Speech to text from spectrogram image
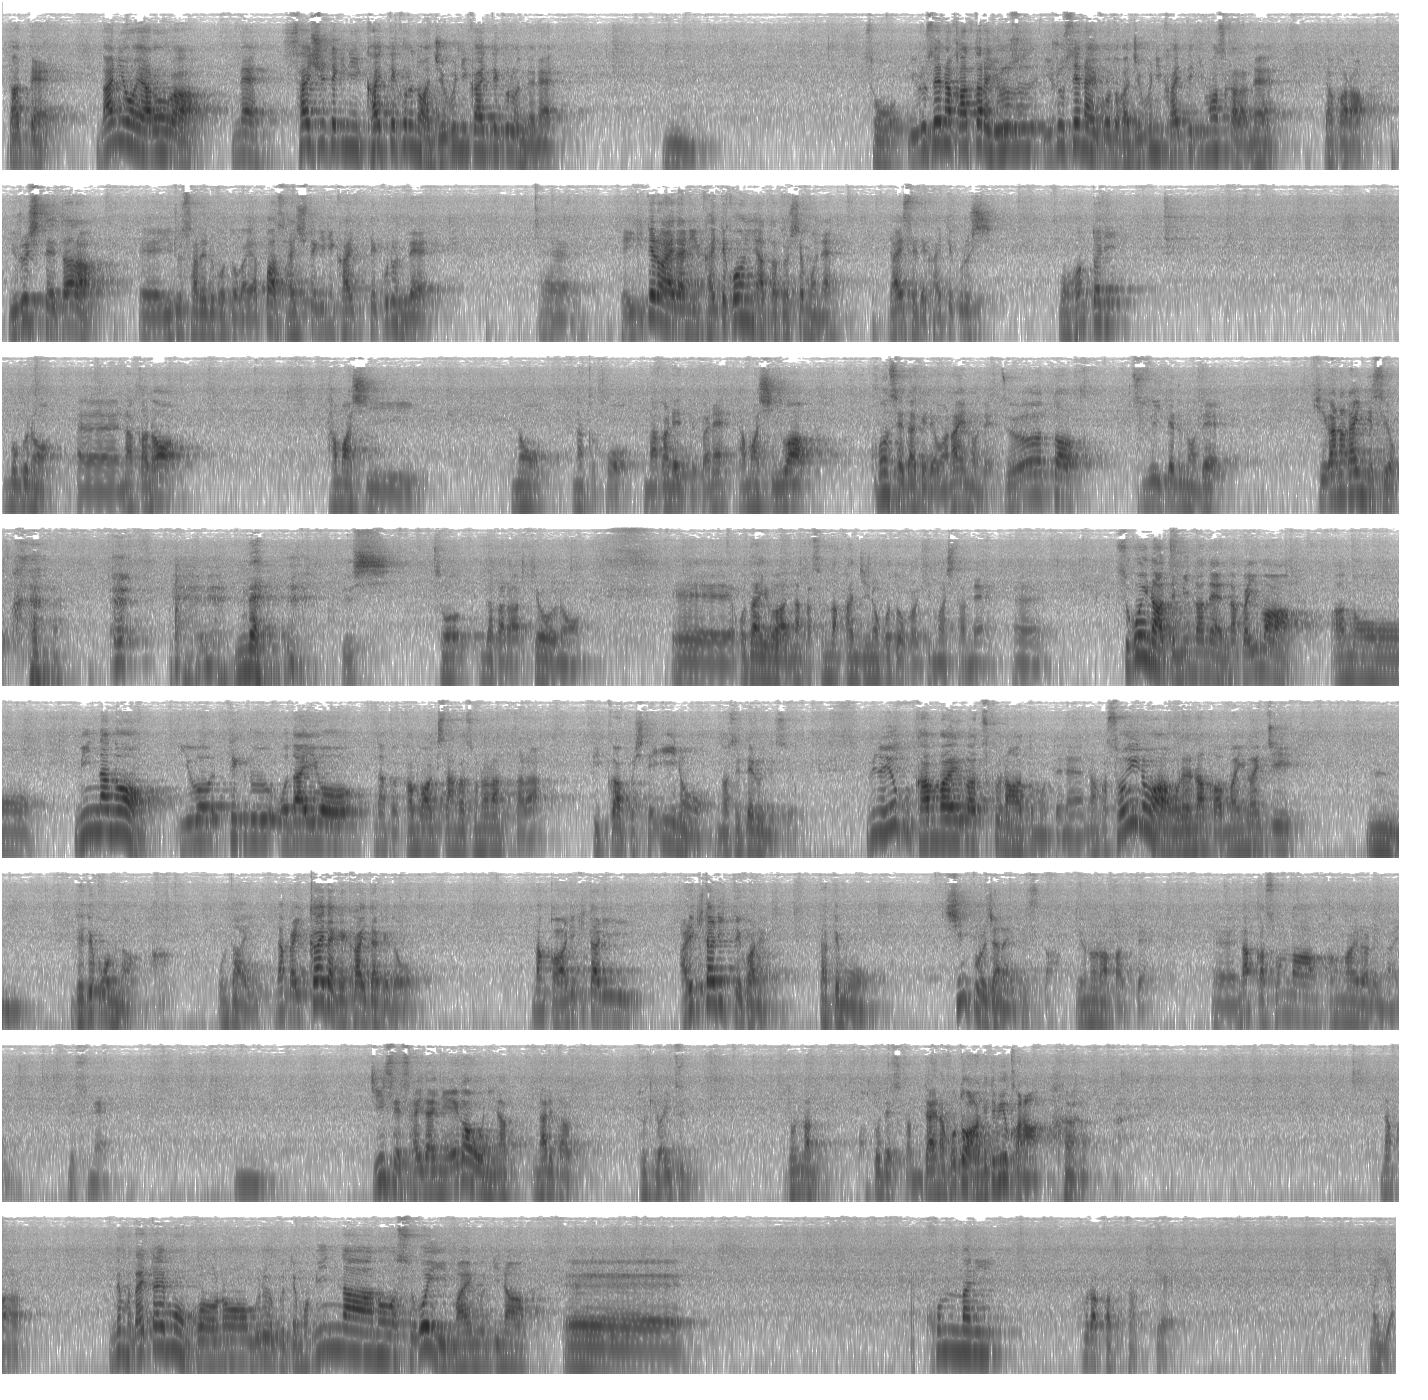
だって何をやろうがね最終的に帰ってくるのは自分に返ってくるんでね、うん、そう許せなかったら許許せないことが自分に返ってきますからね。だから許してたら、えー、許されることがやっぱ最終的に返ってくるんで,、えー、で生きてる間に帰ってこんやったとしてもね来世で帰ってくるしもう本当に僕の、えー、中の魂のなんかこう流れっていうかね魂は今世だけではないのでずっと続いてるので気が長いんですよ。ね。よし。そうだから今日の、えー、お題はなんかそんな感じのことを書きましたね、えー、すごいなってみんなねなんか今あのー、みんなの言ってくるお題をなんか鴨脇さんがその中からピックアップしていいのを載せてるんですよみんなよく考えがつくなと思ってね。なんかそういうのは俺なんかあんまいまいちうん出てこんな。お題。なんか1回だけ書いたけどなんかありきたりありきたりっていうかねだってもうシンプルじゃないですか。世の中って、えー、なんかそんな考えられないですね、うん、人生最大に笑顔にななれた時はいつどんなことですか？みたいなことを挙げてみようかな。なんかでも大体もうこのグループってもうみんなあのすごい前向きな、えー、こんなに暗かったっけ？まあいいや。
